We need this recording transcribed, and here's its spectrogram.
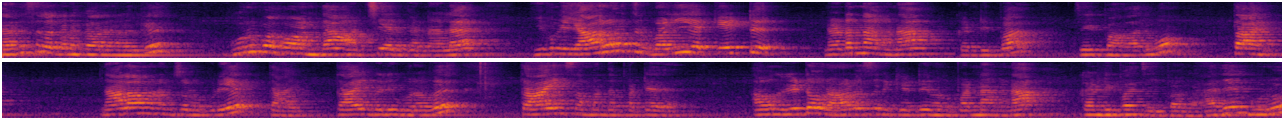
தனுசு லக்னக்காரங்களுக்கு குரு பகவான் தான் ஆட்சியாக இருக்கிறனால இவங்க யாரோ ஒருத்தர் வழியை கேட்டு நடந்தாங்கன்னா கண்டிப்பாக ஜெயிப்பாங்க. அதுவும் தாய். நாலாம் இடம் சொல்லக்கூடிய தாய். தாய் வெளி உறவு. தாய் சம்மந்தப்பட்ட அவங்கக்கிட்ட ஒரு ஆலோசனை கேட்டு இவங்க பண்ணாங்கன்னா கண்டிப்பாக ஜெயிப்பாங்க. அதே குரு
